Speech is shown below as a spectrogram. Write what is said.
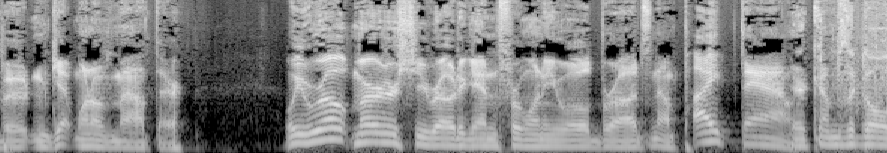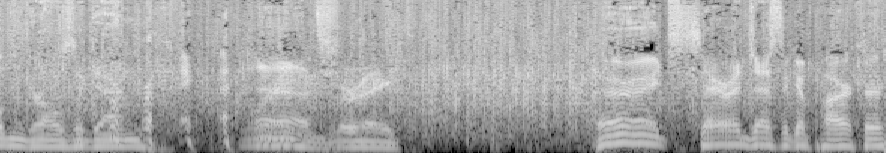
reboot and get one of them out there. We wrote Murder She Wrote again for one of you old broads. Now pipe down. Here comes the Golden Girls again. That's great. All right, Sarah Jessica Parker,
